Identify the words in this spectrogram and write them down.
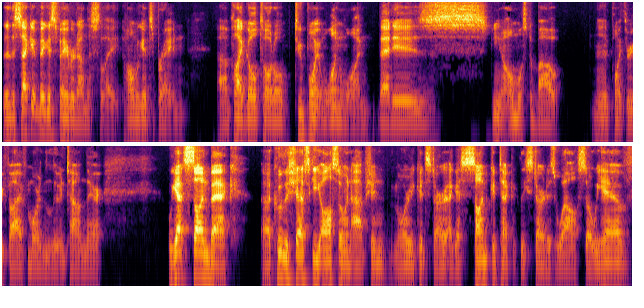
They're the second biggest favorite on the slate, home against Brighton. Uh, goal total 2.11. That is, you know, almost about eh, 0.35 more than Luton Town there. We got Son back. Uh, Kulusevski also an option, or he could start. I guess Son could technically start as well. So we have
